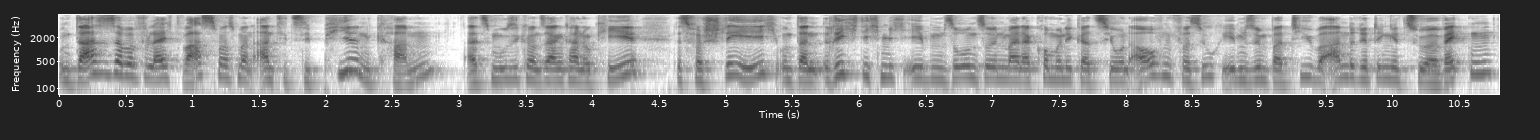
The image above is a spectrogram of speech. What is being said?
und das ist aber vielleicht was, was man antizipieren kann als Musiker und sagen kann, okay, das verstehe ich und dann richte ich mich eben so und so in meiner Kommunikation auf und versuche eben Sympathie über andere Dinge zu erwecken,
